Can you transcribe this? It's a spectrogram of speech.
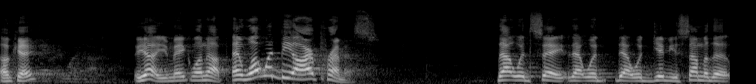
Okay. Yeah, you make one up. And what would be our premise? That would say that would that would give you some of the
